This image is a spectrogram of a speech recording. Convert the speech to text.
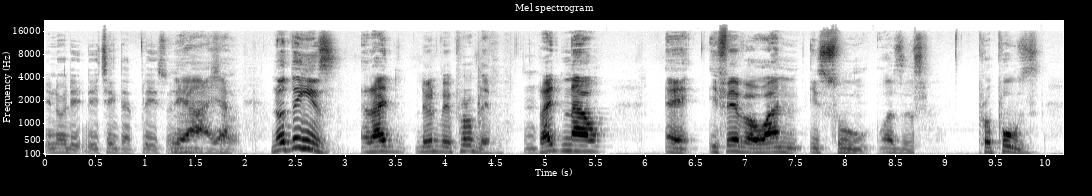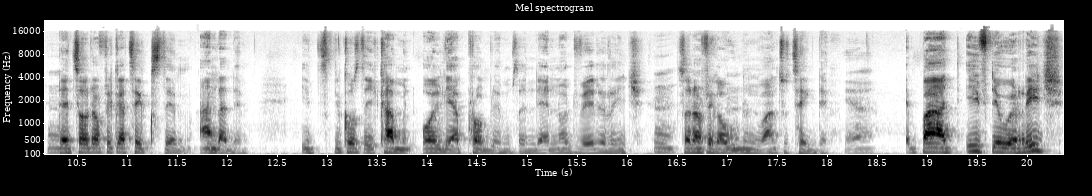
you know they, they take that place. you know. Yeah, yeah. So, No thing is, right? There will be a problem. Mm. Right now, uh, if ever one is to what's this propose mm. that South Africa takes them under them, it's because they come with all their problems and they are not very rich. Mm. South Africa Mm. wouldn't want to take them. Yeah. But if they were rich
